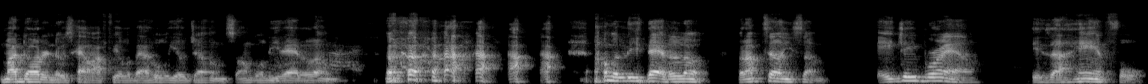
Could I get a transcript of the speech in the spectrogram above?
my daughter knows how I feel about Julio Jones, so I'm going to leave that alone. I'm going to leave that alone. But I'm telling you something AJ Brown is a handful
